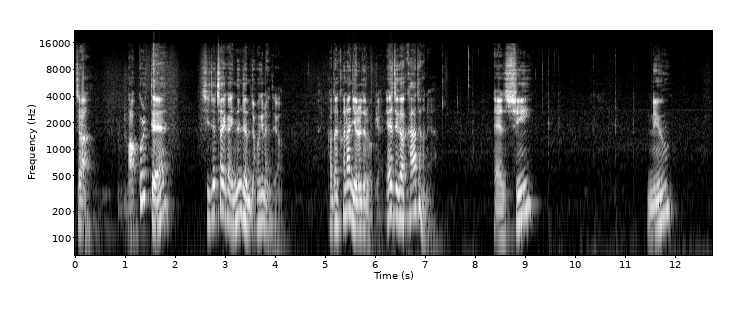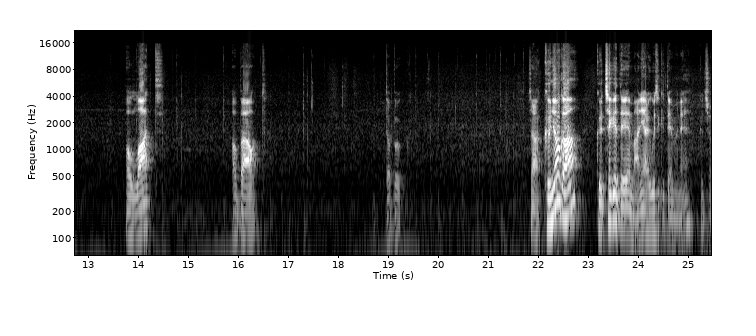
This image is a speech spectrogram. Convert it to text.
자, 바꿀 때 시제 차이가 있는지 없는지 확인해야 돼요. 가장 흔한 예를 들어볼게요. as가 가장 흔해요. as she knew a lot about the book. 자, 그녀가 그 책에 대해 많이 알고 있었기 때문에 그렇죠.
